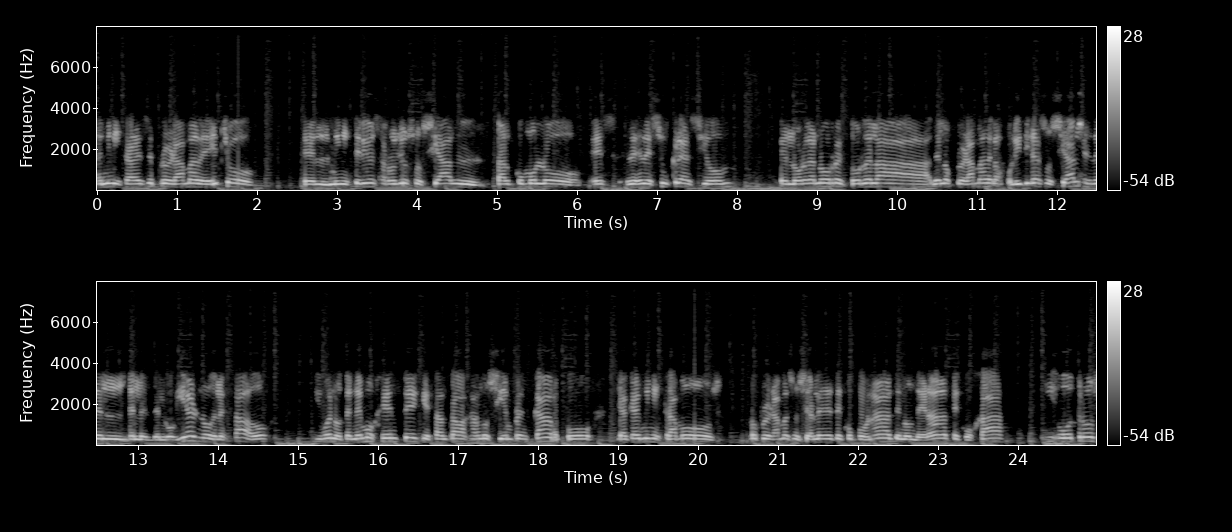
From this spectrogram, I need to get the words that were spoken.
administrar ese programa. De hecho, el Ministerio de Desarrollo Social, tal como lo es desde su creación, el órgano rector de, la, de los programas de las políticas sociales del, del, gobierno, del Estado. Y bueno, tenemos gente que están trabajando siempre en campo, ya que administramos los programas sociales de Tecoponate, Nondenate, Cojá y otros.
